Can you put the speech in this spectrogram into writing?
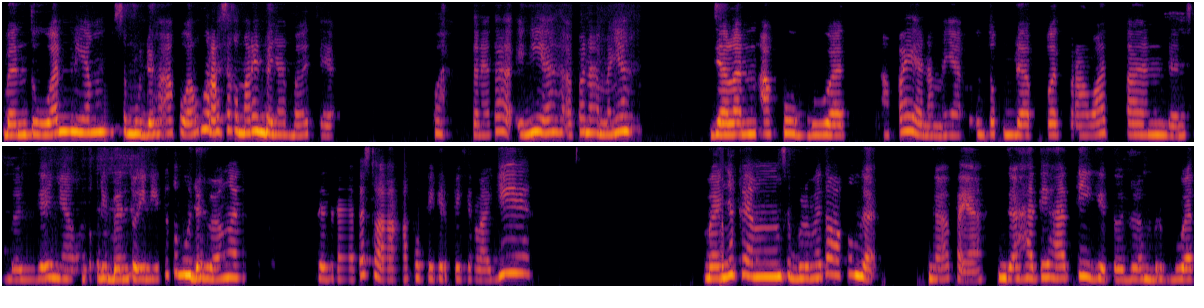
bantuan yang semudah aku. Aku ngerasa kemarin banyak banget ya wah ternyata ini ya apa namanya jalan aku buat apa ya namanya untuk dapat perawatan dan sebagainya untuk dibantu ini itu tuh mudah banget dan ternyata setelah aku pikir-pikir lagi banyak yang sebelumnya tuh aku nggak nggak apa ya nggak hati-hati gitu dalam berbuat.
